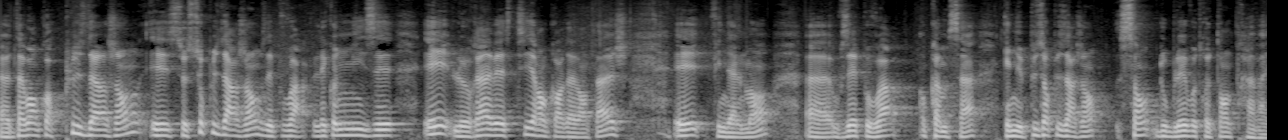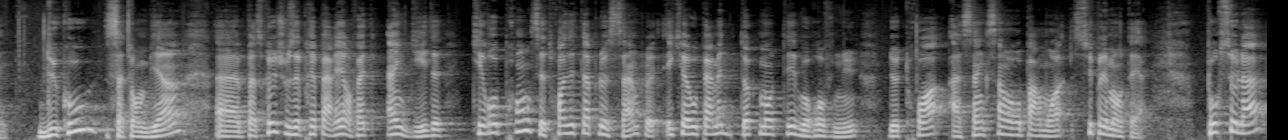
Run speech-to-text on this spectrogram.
euh, d'avoir encore plus d'argent et ce surplus d'argent, vous allez pouvoir l'économiser et le réinvestir encore davantage et finalement, euh, vous allez pouvoir comme ça gagner plus en plus d'argent sans doubler votre temps de travail. Du coup, ça tombe bien euh, parce que je vous ai préparé en fait un guide qui reprend ces trois étapes simples et qui va vous permettre d'augmenter vos revenus de 3 à 500 euros par mois supplémentaires. Pour cela,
